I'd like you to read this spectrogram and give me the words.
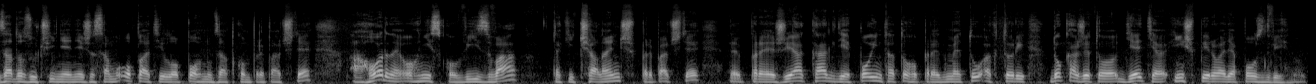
za dozučinenie, že sa mu oplatilo pohnúť zadkom, prepačte. A horné ohnisko výzva, taký challenge, prepačte, e, pre žiaka, kde je pointa toho predmetu a ktorý dokáže to dieťa inšpirovať a pozdvihnúť.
